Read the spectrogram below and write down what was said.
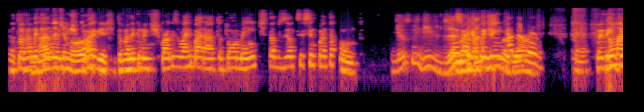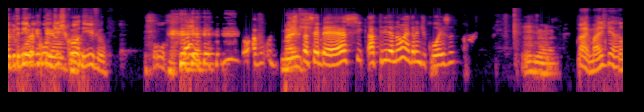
Eu tô vendo aqui Nada no de Discogs, tô vendo aqui no Discogs o mais barato atualmente tá 250 conto. Deus me livre. Mas Mas 250 já foi vendido. É, foi vendido Numa trilha com um 80. disco horrível. O disco Mas- da CBS, a trilha não é grande coisa. Uhum. Não, imagina.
